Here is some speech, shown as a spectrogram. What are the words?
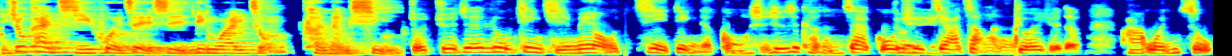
你就。就看机会，这也是另外一种可能性。就觉得这些路径其实没有既定的公式，就是可能在过去家长就会觉得啊，文组。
